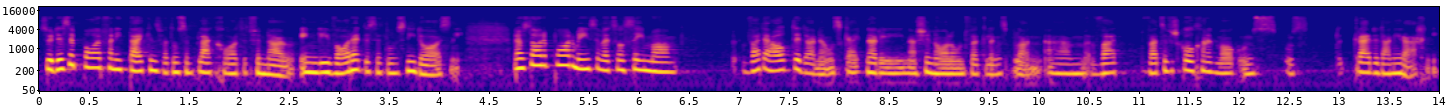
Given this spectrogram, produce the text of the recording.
So dis 'n paar van die tekens wat ons in plek gehad het vir nou en die waarheid is dat ons nie daar is nie. Nou is daar 'n paar mense wat sal sê maar wat help dit dan nou ons kyk na die nasionale ontwikkelingsplan? Ehm um, wat wat 'n verskil gaan dit maak ons ons kry dit dan nie reg nie.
